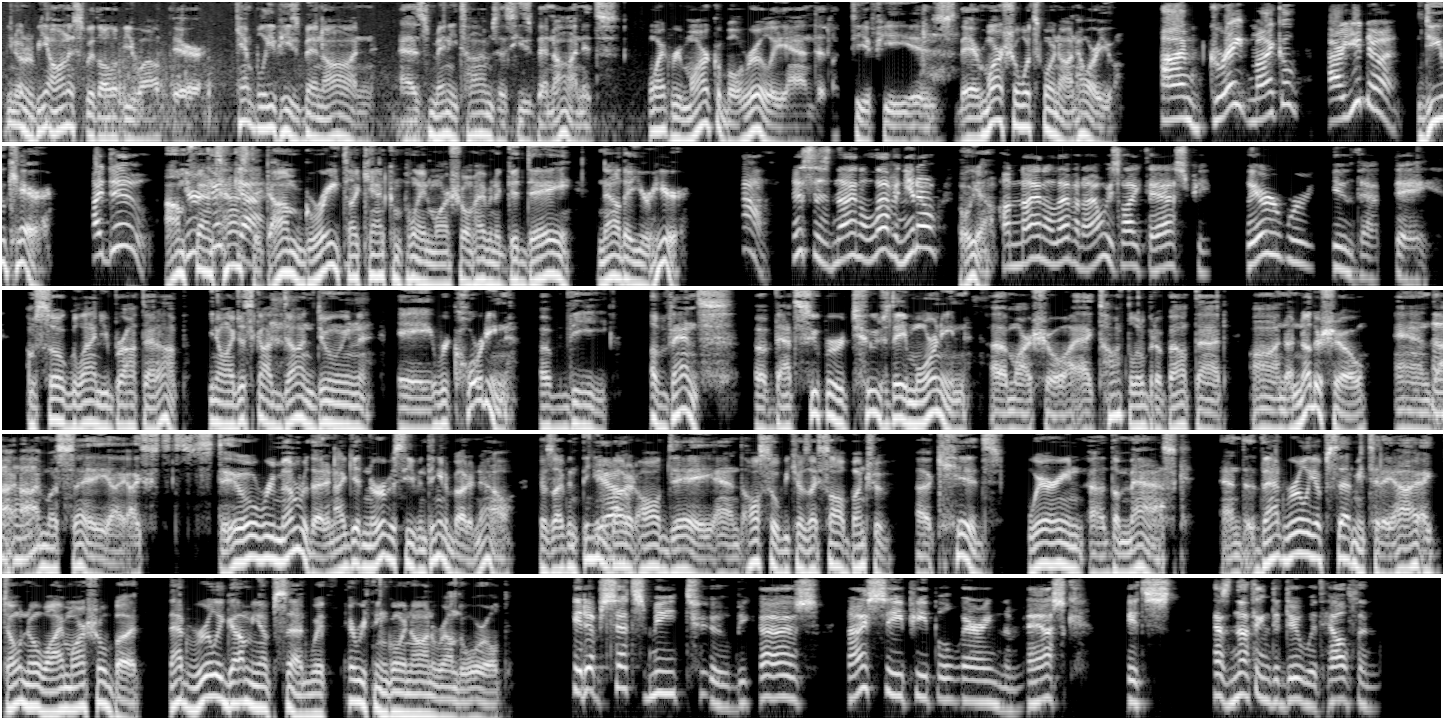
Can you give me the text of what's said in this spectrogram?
You know, to be honest with all of you out there, can't believe he's been on as many times as he's been on. It's quite remarkable, really. And let's see if he is there. Marshall, what's going on? How are you? I'm great, Michael. How are you doing? Do you care? I do. I'm You're fantastic. I'm great. I can't complain, Marshall. I'm having a good day now that you're here. Wow, this is 9/11. You know, Oh, yeah. on 9/11, I always like to ask people, where were you that day? I'm so glad you brought that up. You know, I just got done doing a recording of the events of that Super Tuesday morning, uh, Marshall. I, I talked a little bit about that on another show, and Mhm. I, I must say, I, I s- still remember that, and I get nervous even thinking about it now. because I've been thinking Yeah. about it all day and also because I saw a bunch of uh, kids wearing uh, the mask and that really upset me today. I, I don't know why, Marshall, but that really got me upset with everything going on around the world. It upsets me too because I see people wearing the mask. It's has nothing to do with health and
